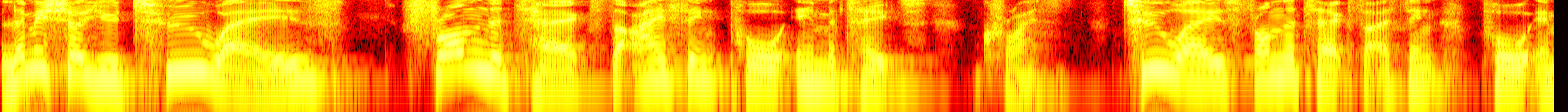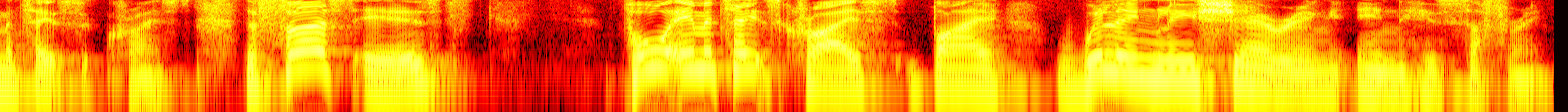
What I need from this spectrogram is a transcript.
let me show you two ways from the text that I think Paul imitates Christ. Two ways from the text that I think Paul imitates Christ. The first is Paul imitates Christ by willingly sharing in his suffering.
